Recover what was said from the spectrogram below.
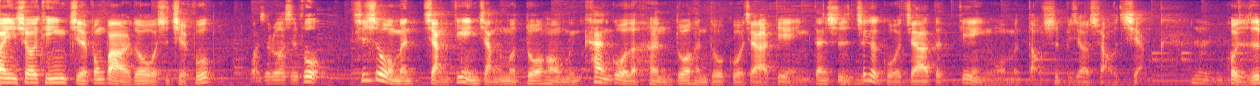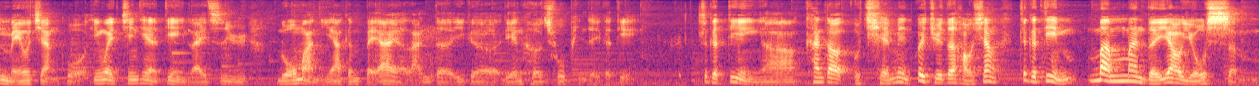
欢迎收听《解封吧耳朵》，我是姐夫，我是骆师傅。其实我们讲电影讲那么多哈，我们看过了很多很多国家的电影，但是这个国家的电影我们倒是比较少讲，嗯，或者是没有讲过，因为今天的电影来自于罗马尼亚跟北爱尔兰的一个联合出品的一个电影。这个电影啊，看到我前面会觉得好像这个电影慢慢的要有什么，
